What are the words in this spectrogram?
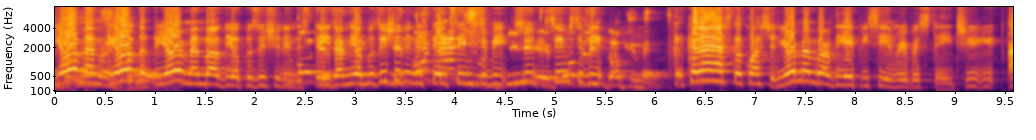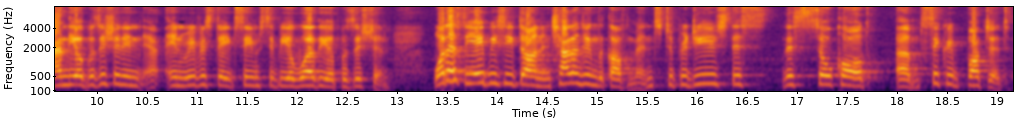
you're a, mem- you're, the, you're a member of the opposition in the state, and the opposition in the state seems to be, seems to be. Document. Can I ask a question? You're a member of the APC in River State, you, you, and the opposition in in River State seems to be a worthy opposition. What has the APC done in challenging the government to produce this, this so-called um, secret budget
